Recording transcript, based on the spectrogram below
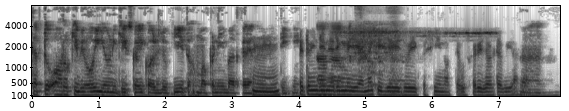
तब तो औरों की भी होगी उनकी कई कॉलेजों की ये तो हम अपनी बात करें। हम्म, ये तो इंजीनियरिंग हाँ, में ये है ना कि जेई जुई का सीन होता है उसका रिज़ल्ट अभी आ रहा है हाँ,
